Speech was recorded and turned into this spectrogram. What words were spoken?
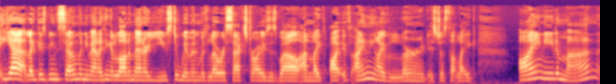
yeah, like there's been so many men. I think a lot of men are used to women with lower sex drives as well. And like, I, if anything I've learned is just that like, I need a man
